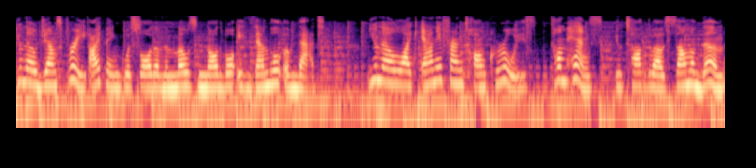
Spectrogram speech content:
You know, James Frey, I think, was sort of the most notable example of that. You know, like any friend Tom Cruise, Tom Hanks, you talked about some of them.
